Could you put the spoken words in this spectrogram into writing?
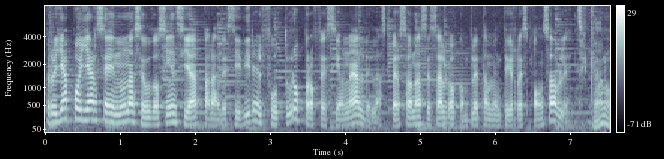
Pero ya apoyarse en una pseudociencia para decidir el futuro profesional de las personas es algo completamente irresponsable. Sí, claro.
